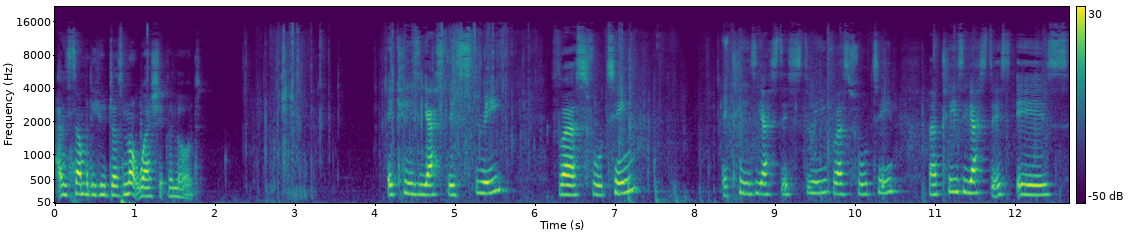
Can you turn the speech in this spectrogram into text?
and somebody who does not worship the Lord. Ecclesiastes 3, verse 14. Ecclesiastes 3, verse 14. Now, Ecclesiastes is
